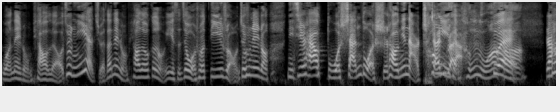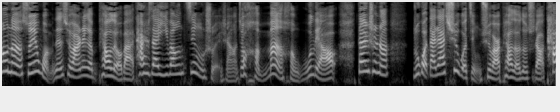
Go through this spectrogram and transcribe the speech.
过那种漂流，就是你也觉得那种漂流更有意思。就我说第一种，就是那种你其实还要躲闪躲石头，你哪儿撑一下。腾挪，对啊然后呢，所以我们那去玩那个漂流吧，它是在一汪静水上，就很慢很无聊。但是呢。如果大家去过景区玩漂流，就知道它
